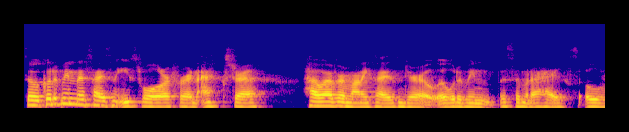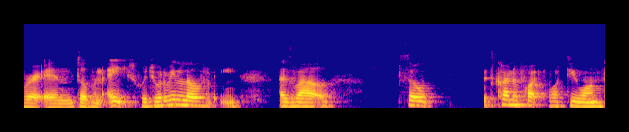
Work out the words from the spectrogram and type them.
So it could have been this house in East Wall or for an extra however many thousand euro, it would have been the similar house over in Dublin 8, which would have been lovely as well. So it's kind of what, what do you want?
